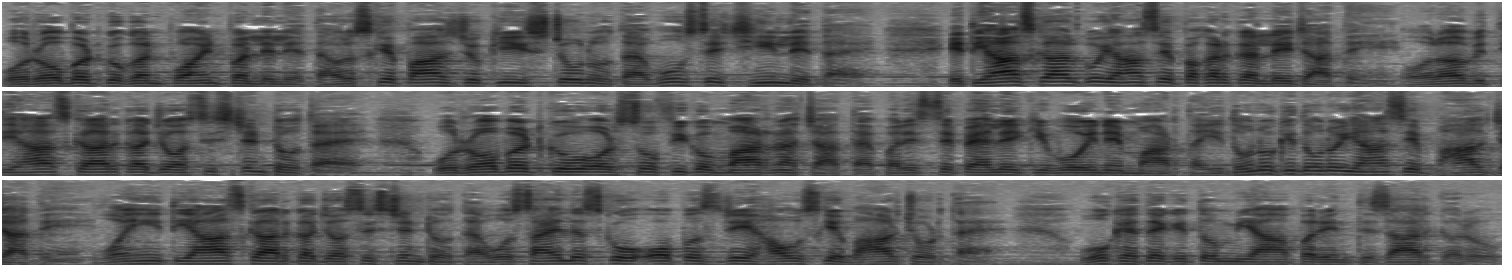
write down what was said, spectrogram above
वो रॉबर्ट को गन पॉइंट पर ले लेता है और उसके पास जो की स्टोन होता है, वो उसे छीन लेता है। इतिहासकार को यहाँ से पकड़ कर ले जाते हैं और अब इतिहासकार का जो असिस्टेंट होता है, वो रॉबर्ट को और सोफी को मारना चाहता है, पर इससे पहले कि वो इन्हें मारता है। दोनों के दोनों यहाँ से भाग जाते हैं। वहीं इतिहासकार का जो असिस्टेंट होता है, वो साइलस को ओपस डे हाउस के बाहर छोड़ता है। वो कहता है कि तुम यहाँ पर इंतज़ार करो।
